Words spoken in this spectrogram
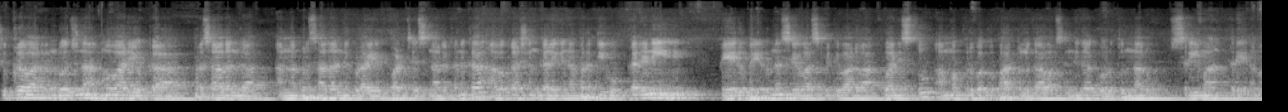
శుక్రవారం రోజున అమ్మవారి యొక్క ప్రసాదంగా అన్న ప్రసాదాన్ని కూడా ఏర్పాటు చేసినారు. కనుక అవకాశం కలిగిన ప్రతి ఒక్కరిని పేరు పేరున సేవా సమితి వారు ఆహ్వానిస్తూ అమ్మ కృపకు పాత్రలు కావాల్సిందిగా కోరుతున్నారు. శ్రీమాత్రే నమ.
